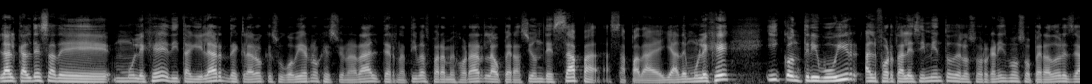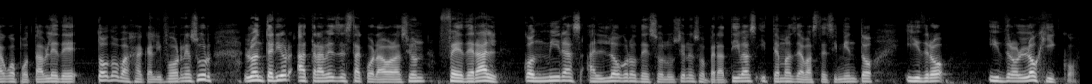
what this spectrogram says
La alcaldesa de Mulegé, Edith Aguilar, declaró que su gobierno gestionará alternativas para mejorar la operación de Zapa, Zapa de Mulegé, y contribuir al fortalecimiento de los organismos operadores de agua potable de todo Baja California Sur. Lo anterior a través de esta colaboración federal con miras al logro de soluciones operativas y temas de abastecimiento hidro, hidrológico.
